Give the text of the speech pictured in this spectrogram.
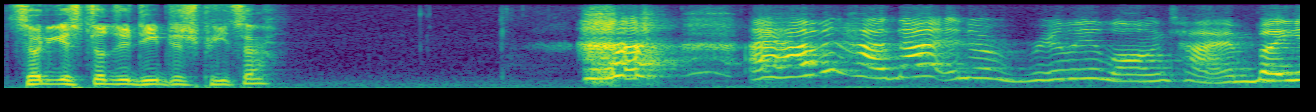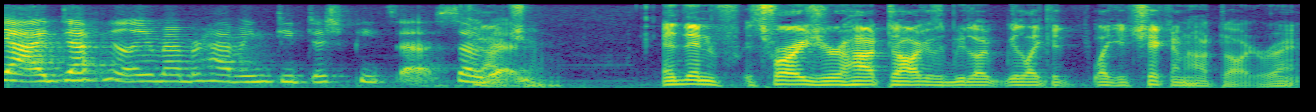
So do you still do deep dish pizza? I haven't had that in a really long time, but yeah, I definitely remember having deep dish pizza. So Gotcha. good. And then as far as your hot dog, it'd be like be like a, like a chicken hot dog, right?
